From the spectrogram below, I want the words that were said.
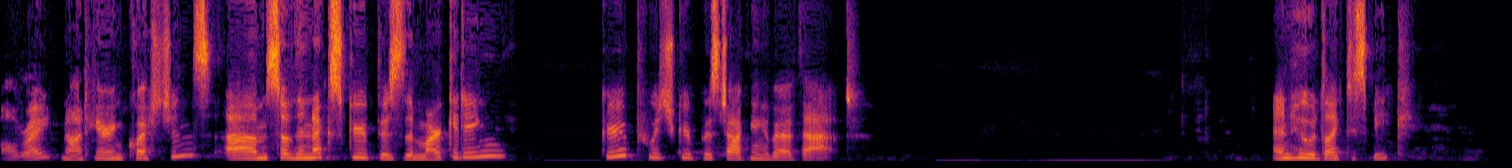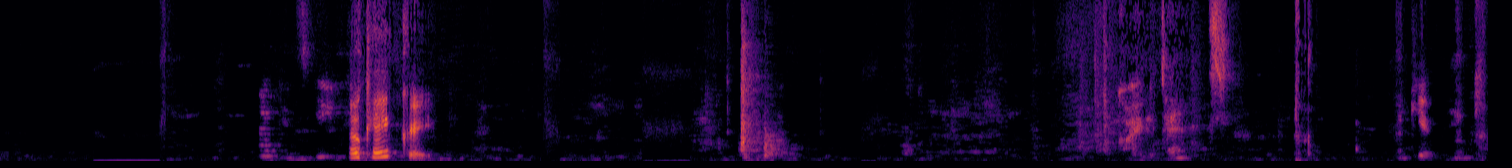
All right, not hearing questions. Um, so the next group is the marketing group. Which group was talking about that? And who would like to speak? Okay, great. Quite intense. Thank you. Thank you.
